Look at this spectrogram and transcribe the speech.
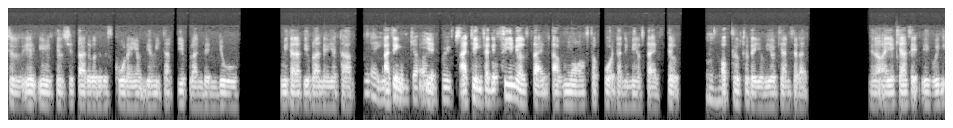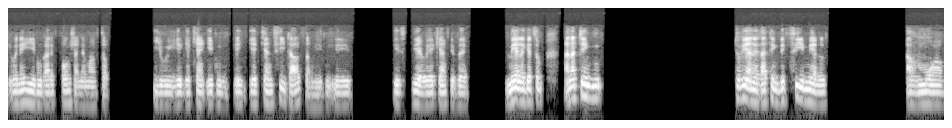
till you, you till she start to go to the school and you, you meet other people and then you meet other people and then you talk. yeah you I think- formed your own yeah, I think that the female side have more support than the male side still. Mhm. Up till today, you, you can say that. You know, and you can say when, when you even got a function and stuff, you you, you can't even you, you can see it also. You, you, it's there where you can see the male gets up. And I think, to be honest, I think the female are more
